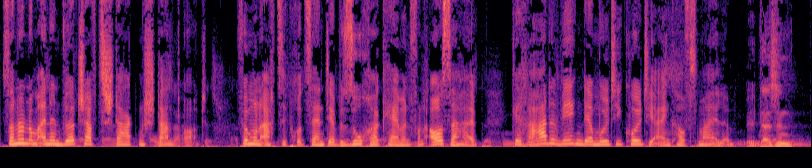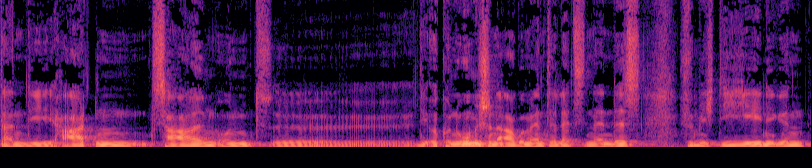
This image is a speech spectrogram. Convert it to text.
sondern um einen wirtschaftsstarken Standort. 85 Prozent der Besucher kämen von außerhalb, gerade wegen der Multikulti-Einkaufsmeile. Da sind dann die harten Zahlen und äh, die ökonomischen Argumente letzten Endes für mich diejenigen,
